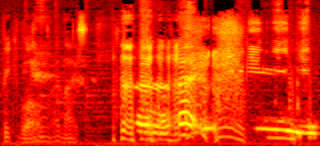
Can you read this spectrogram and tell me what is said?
Quickball. É nice. É, e-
